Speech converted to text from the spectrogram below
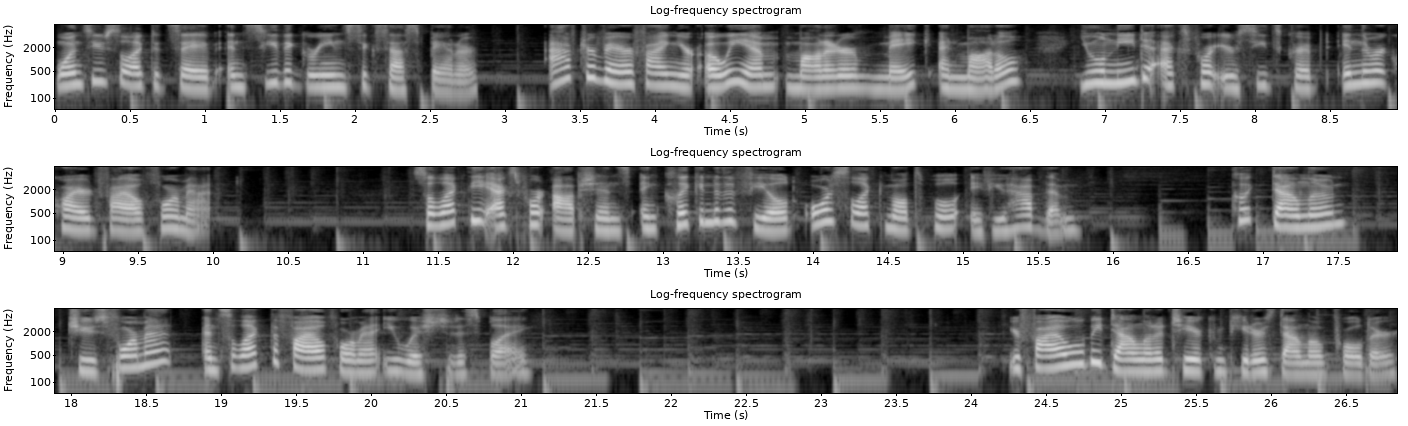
once you've selected Save and see the green Success banner. After verifying your OEM, monitor, make, and model, you will need to export your seed script in the required file format. Select the export options and click into the field or select multiple if you have them. Click Download, choose Format, and select the file format you wish to display. Your file will be downloaded to your computer's download folder,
